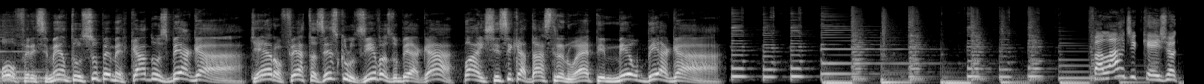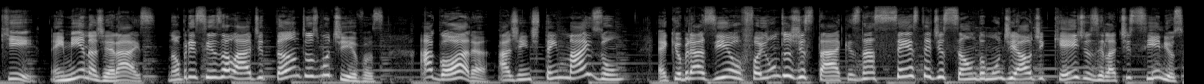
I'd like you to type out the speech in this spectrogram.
Oferecimento Supermercados BH. Quer ofertas exclusivas do BH? Baixe e se cadastre no app Meu BH. Falar de queijo aqui, em Minas Gerais, não precisa lá de tantos motivos. Agora, a gente tem mais um é que o Brasil foi um dos destaques na sexta edição do Mundial de Queijos e Laticínios,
